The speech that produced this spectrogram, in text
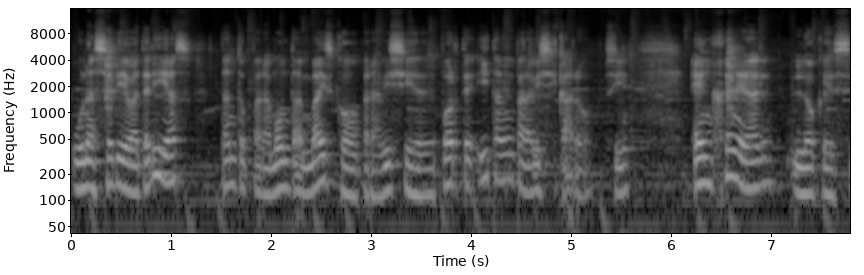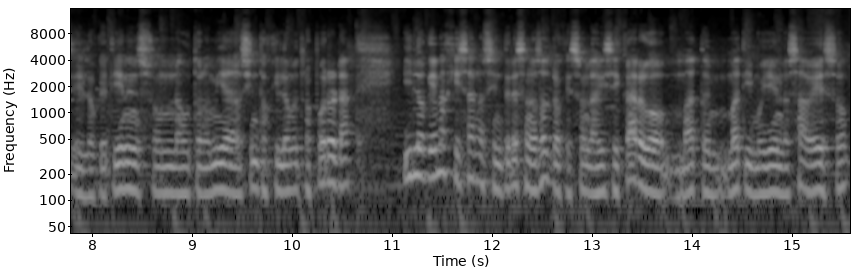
una serie de baterías, tanto para mountain bikes como para bicis de deporte y también para bici cargo. ¿sí? En general, lo que, lo que tienen son una autonomía de 200 km por hora. Y lo que más quizás nos interesa a nosotros, que son las bici cargo, Mati, muy bien lo sabe eso,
